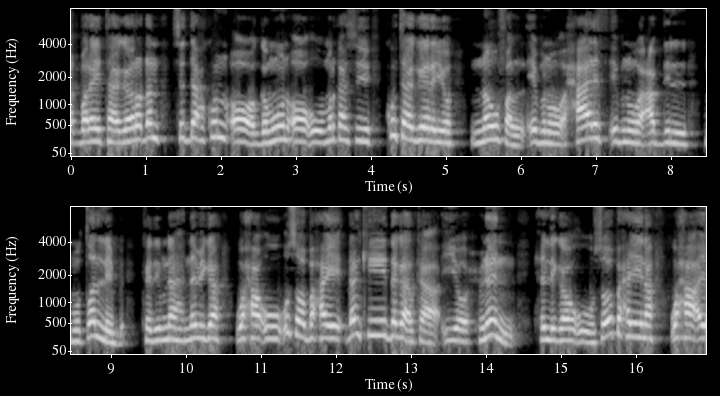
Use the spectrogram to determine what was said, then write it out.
aqbalay taageero dhan saddex kun oo gamuun oo uu markaasi ku taageerayo nawfal ibnu xaaris ibnu cabdilmutalib kadibna nebiga waxa uu u soo baxay dhankii dagaalka iyo xuneen xilliga uu soo baxayeyna waxa ay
